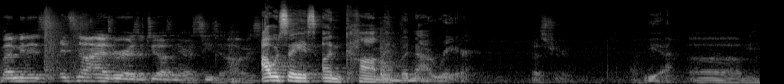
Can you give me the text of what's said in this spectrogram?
But I mean, it's it's not as rare as a two thousand yard season, obviously. I would say it's uncommon but not rare. That's true. Yeah. Um,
